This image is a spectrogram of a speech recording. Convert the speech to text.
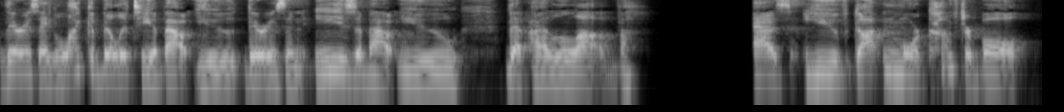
there is a likability about you, there is an ease about you that I love as you've gotten more comfortable,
